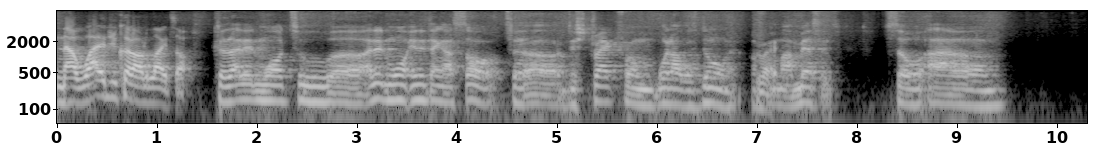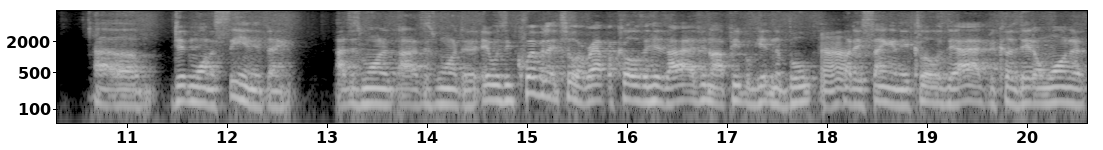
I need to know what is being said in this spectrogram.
now why did you cut all the lights off? because I didn't want to. Uh, I didn't want anything I saw to uh, distract from what I was doing or Right. from my message. So I, um, I um, didn't want to see anything. I just wanted. I just wanted to. It was equivalent to a rapper closing his eyes. You know how people get in the booth or they sing and they close their eyes because they don't want to.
